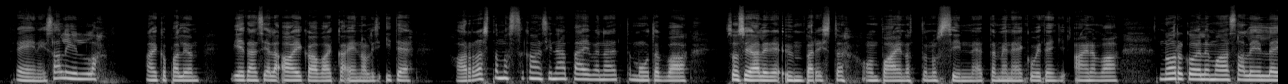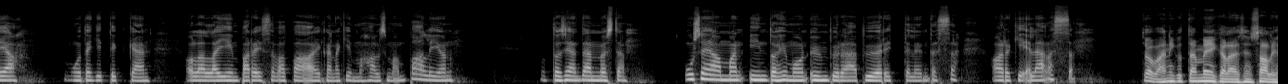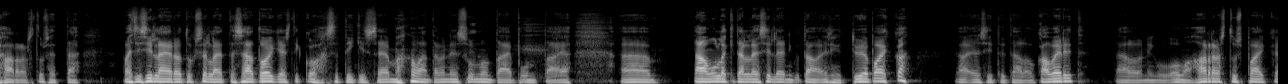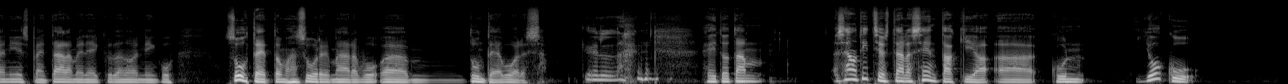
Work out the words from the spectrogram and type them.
treenisalilla. Aika paljon vietän siellä aikaa, vaikka en olisi itse harrastamassakaan sinä päivänä, että muuten vaan sosiaalinen ympäristö on painottunut sinne, että menee kuitenkin aina vaan norkoilemaan salille ja muutenkin tykkään olla lajin parissa vapaa-aikanakin mahdollisimman paljon. Mutta tosiaan tämmöistä useamman intohimon ympyrää pyörittelen tässä arkielämässä. Se on vähän niin kuin tämä meikäläisen saliharrastus, että paitsi sillä erotuksella, että sä oot oikeasti kohdassa tikissä ja mä oon vaan tämmöinen sunnuntai-puntaa. Ja, ää, tää on mullekin tälleen silleen, niin kuin tää on ensin työpaikka ja, ja sitten täällä on kaverit, täällä on niin kuin oma harrastuspaikka ja niin edespäin. Täällä menee kyllä noin niin kuin suhteettoman suuri määrä vu- ää, tunteja vuodessa. Kyllä. Hei tota, sä oot itse asiassa täällä sen takia, ää, kun joku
